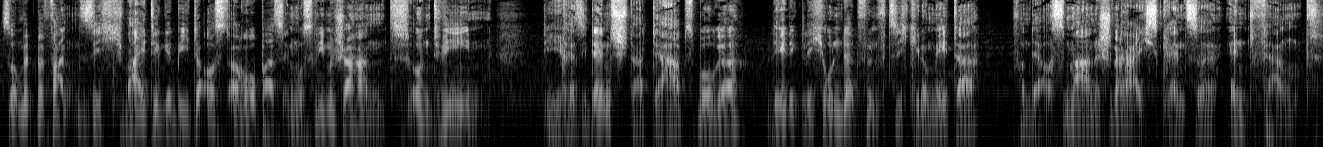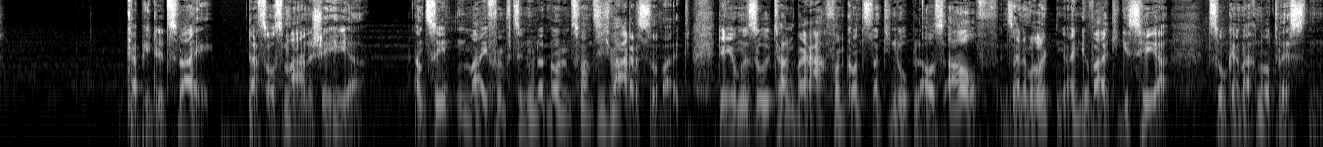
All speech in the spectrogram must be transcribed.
Somit befanden sich weite Gebiete Osteuropas in muslimischer Hand und Wien die Residenzstadt der Habsburger lediglich 150 Kilometer von der osmanischen Reichsgrenze entfernt. Kapitel 2 Das osmanische Heer am 10. Mai 1529 war es soweit. Der junge Sultan brach von Konstantinopel aus auf, in seinem Rücken ein gewaltiges Heer, zog er nach Nordwesten.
